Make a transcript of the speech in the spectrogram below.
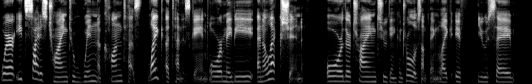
where each side is trying to win a contest, like a tennis game, or maybe an election, or they're trying to gain control of something. Like if you say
